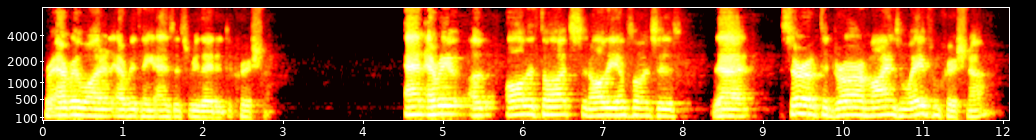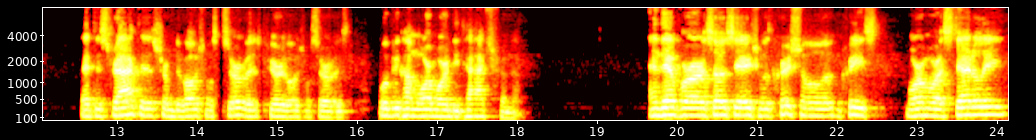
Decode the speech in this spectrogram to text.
for everyone and everything as it's related to Krishna. And every uh, all the thoughts and all the influences that serve to draw our minds away from Krishna, that distract us from devotional service, pure devotional service, will become more and more detached from them. And therefore, our association with Krishna will increase more and more steadily,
